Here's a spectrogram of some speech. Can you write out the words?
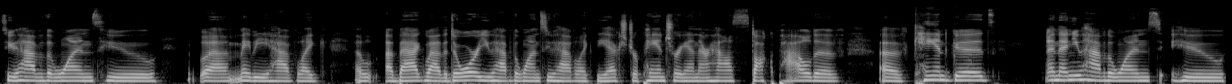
So you have the ones who uh, maybe have like a, a, bag by the door. You have the ones who have like the extra pantry in their house stockpiled of, of canned goods. And then you have the ones who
